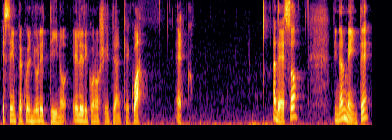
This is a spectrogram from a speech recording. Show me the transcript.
È sempre quel violettino e le riconoscete anche qua. Ecco. Adesso finalmente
